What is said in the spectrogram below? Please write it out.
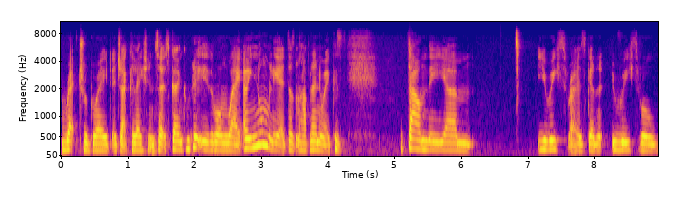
retrograde ejaculation. So it's going completely the wrong way. I mean, normally it doesn't happen anyway because down the um, urethra is going to urethral.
